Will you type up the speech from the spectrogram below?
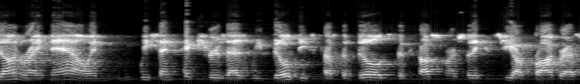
done right now, and we send pictures as we build these custom builds to the customers so they can see our progress,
